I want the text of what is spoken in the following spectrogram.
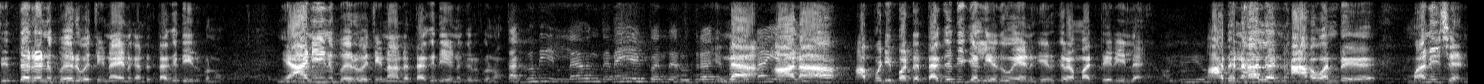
சித்தரன்னு பேர் வச்சிங்கன்னா எனக்கு அந்த தகுதி இருக்கணும். ஞானின்னு பேர் வச்சிங்கன்னா அந்த தகுதி எனக்கு இருக்கணும். தகுதி இல்லாதவங்க தானே இப்ப இந்த ருத்ராஜ் என்ன? ஆனா அப்படிப்பட்ட தகுதிகள் எதுவும் எனக்கு இருக்கிற மாதிரி தெரியல. அதனால நான் வந்து மனுஷன்.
